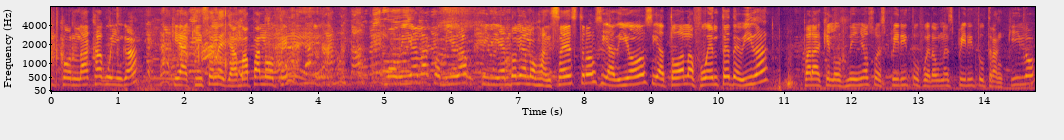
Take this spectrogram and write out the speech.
Y con la cagüinga, que aquí se le llama palote, movía la comida pidiéndole a los ancestros y a Dios y a todas las fuentes de vida para que los niños su espíritu fuera un espíritu tranquilo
